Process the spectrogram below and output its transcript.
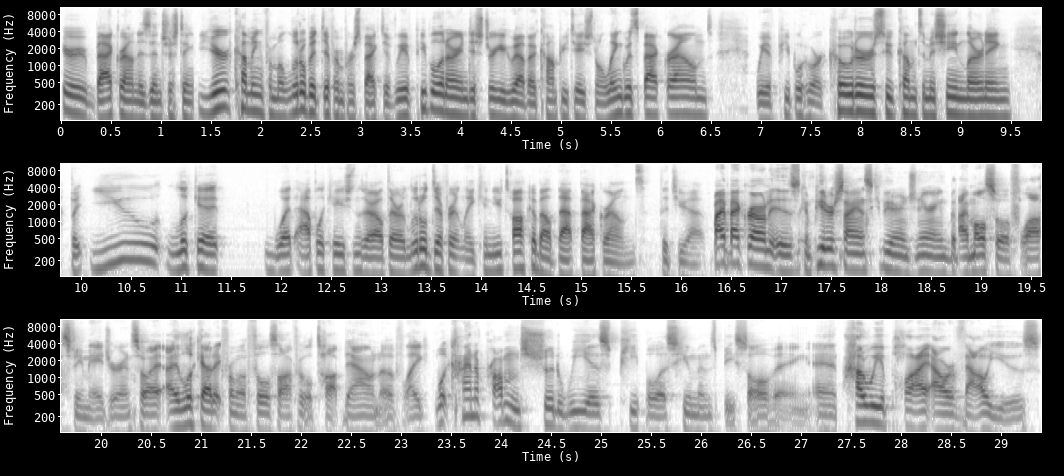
Your background is interesting. You're coming from a little bit different perspective. We have people in our industry who have a computational linguist background. We have people who are coders who come to machine learning, but you look at what applications are out there a little differently. Can you talk about that background that you have? My background is computer science, computer engineering, but I'm also a philosophy major. And so I, I look at it from a philosophical top down of like, what kind of problems should we as people, as humans, be solving? And how do we apply our values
